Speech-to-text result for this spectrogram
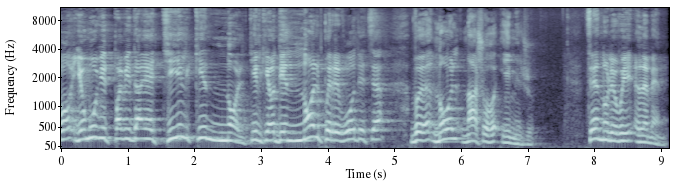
то йому відповідає тільки 0. Тільки один 0 переводиться в 0 нашого іміджу. Це нульовий елемент.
